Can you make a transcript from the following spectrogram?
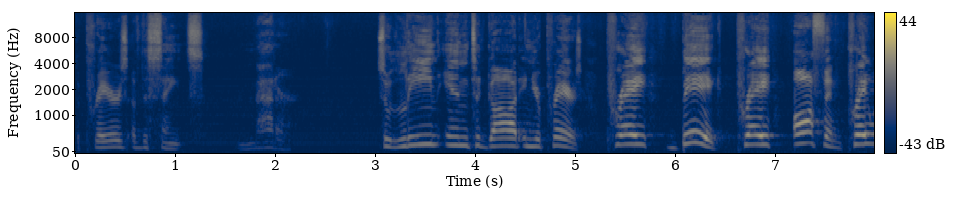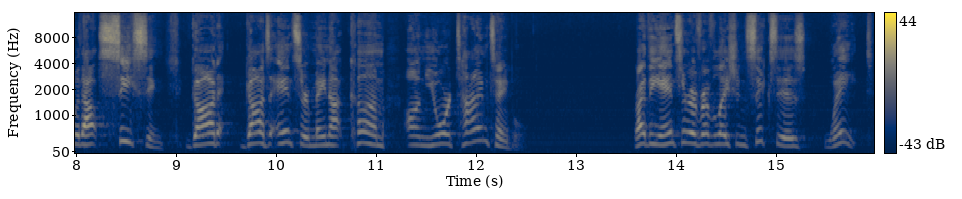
The prayers of the saints matter. So lean into God in your prayers. Pray big, pray often, pray without ceasing. God, God's answer may not come on your timetable. Right? The answer of Revelation 6 is wait.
